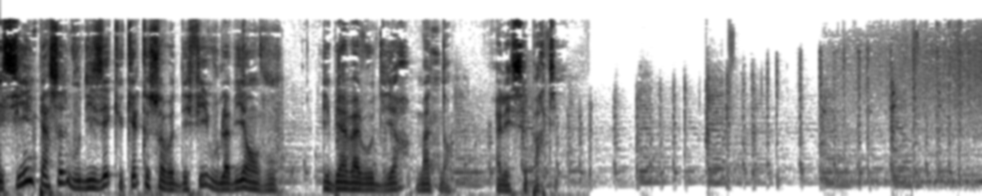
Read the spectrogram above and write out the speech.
Et si une personne vous disait que quel que soit votre défi, vous l'aviez en vous Eh bien, elle va vous dire maintenant. Allez, c'est parti.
